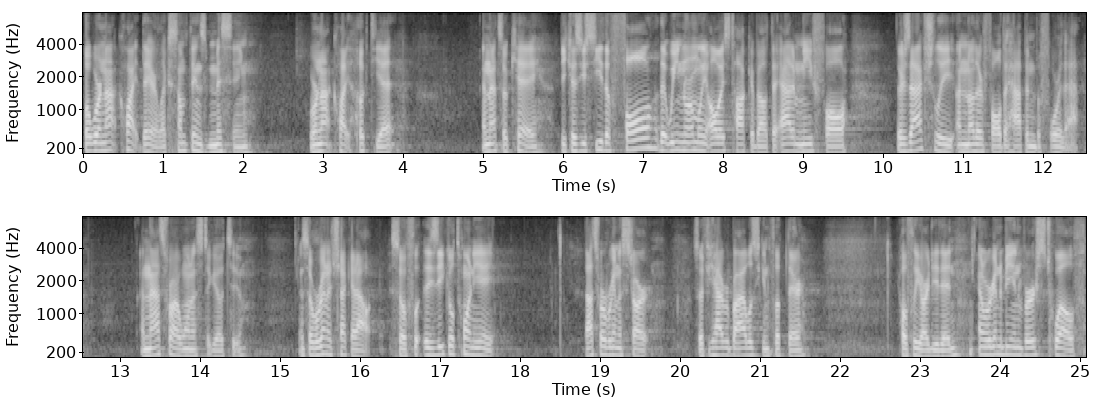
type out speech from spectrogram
but we're not quite there. Like something's missing. We're not quite hooked yet. And that's okay because you see, the fall that we normally always talk about, the Adam and Eve fall, there's actually another fall that happened before that. And that's where I want us to go to. And so we're going to check it out. So, Ezekiel 28, that's where we're going to start. So, if you have your Bibles, you can flip there. Hopefully, you already did. And we're going to be in verse 12.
